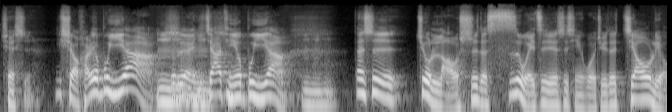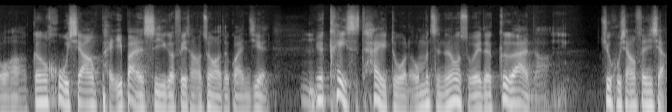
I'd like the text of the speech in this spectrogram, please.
确实。”你小孩又不一样，对不对？你家庭又不一样。但是就老师的思维这件事情，我觉得交流啊，跟互相陪伴是一个非常重要的关键。因为 case 太多了，我们只能用所谓的个案啊，去互相分享，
